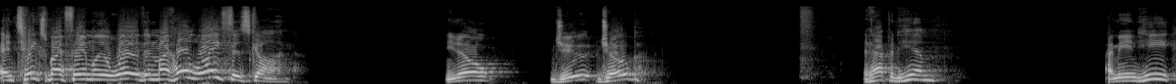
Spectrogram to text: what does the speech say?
and takes my family away, then my whole life is gone. You know, Job, it happened to him. I mean, he,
